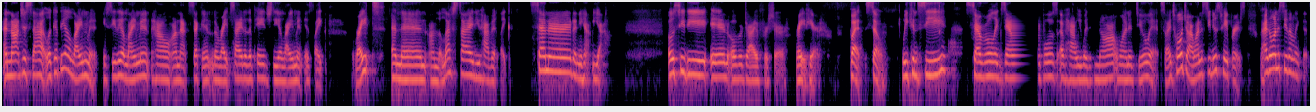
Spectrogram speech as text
And not just that, look at the alignment. You see the alignment, how on that second, the right side of the page, the alignment is like right. And then on the left side, you have it like centered and you have, yeah, OCD in overdrive for sure, right here. But so we can see several examples of how we would not want to do it. So I told you I want to see newspapers, but I don't want to see them like this.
